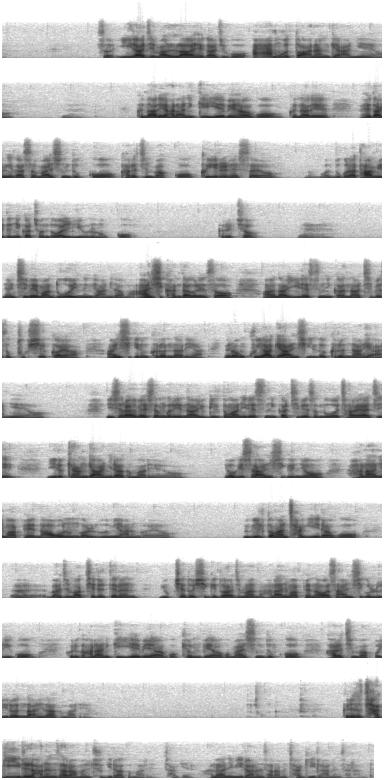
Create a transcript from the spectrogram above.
그래서 일하지 말라 해가지고 아무것도 안 한 게 아니에요. 예. 그날에 하나님께 예배하고 그날에 회당에 가서 말씀 듣고 가르침 받고 그 일을 했어요. 뭐 누구나 다 믿으니까 전도할 이유는 없고 그렇죠? 예. 그냥 집에만 누워 있는 게 아니라 안식한다 그래서 아 나 일했으니까 나 집에서 푹 쉴 거야. 안식일은 그런 날이야. 여러분 구약의 안식일도 그런 날이 아니에요. 이스라엘 백성들이 나 6일 동안 일했으니까 집에서 누워 자야지 이렇게 한 게 아니라 그 말이에요. 여기서 안식은요. 하나님 앞에 나오는 걸 의미하는 거예요. 6일 동안 자기 일하고 마지막 7일 때는 육체도 쉬기도 하지만 하나님 앞에 나와서 안식을 누리고 그리고 하나님께 예배하고 경배하고 말씀 듣고 가르침 받고 이런 날이다 그 말이에요. 그래서 자기 일을 하는 사람을 죽이라 그 말이에요. 자기 일. 하나님 일하는 사람은 자기 일을 하는 사람들.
